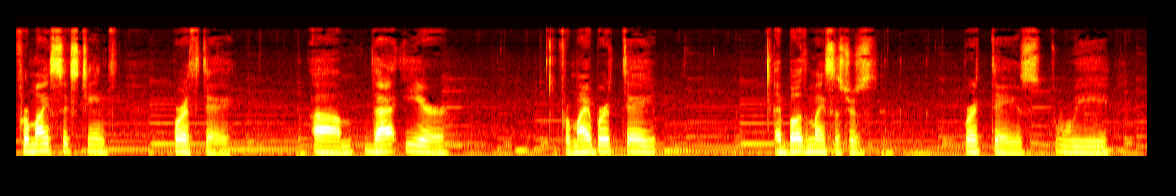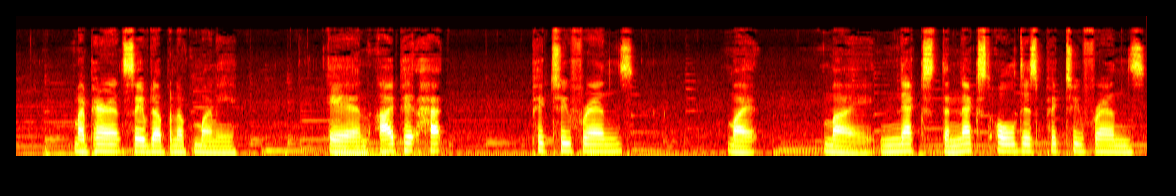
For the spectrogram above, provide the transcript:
for my 16th birthday. Um, that year, for my birthday, at both my sisters' birthdays, we my parents saved up enough money, and I pick, ha, picked two friends. My my next the next oldest picked two friends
